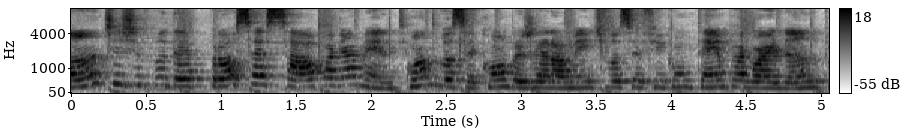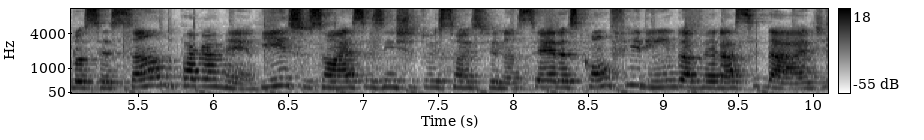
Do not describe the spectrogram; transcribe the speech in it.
antes de poder processar o pagamento. Quando você compra, geralmente você fica um tempo aguardando, processando o pagamento. Isso são essas instituições financeiras conferindo a veracidade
